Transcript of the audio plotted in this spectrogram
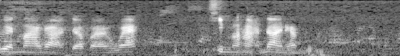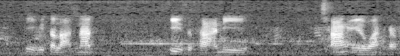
พื่อนๆมาก็อาจจะไปแวะชิมอาหารได้นะครับ นี่คือตลาดนัดที่สถานีช้างเอราวัณครับ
